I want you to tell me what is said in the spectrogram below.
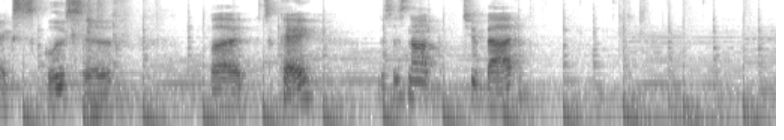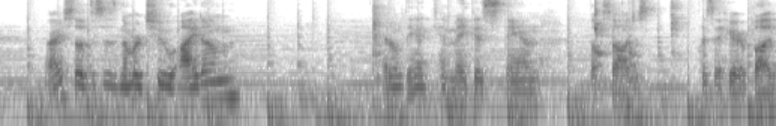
exclusive, but it's okay. This is not too bad. All right, so this is number two item. I don't think I can make it stand, so I'll just place it here. But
